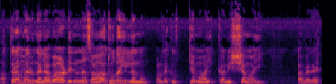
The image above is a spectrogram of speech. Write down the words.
അത്തരമൊരു നിലപാടിന് സാധുതയില്ലെന്നും വളരെ കൃത്യമായി കണിശമായി അവരെ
